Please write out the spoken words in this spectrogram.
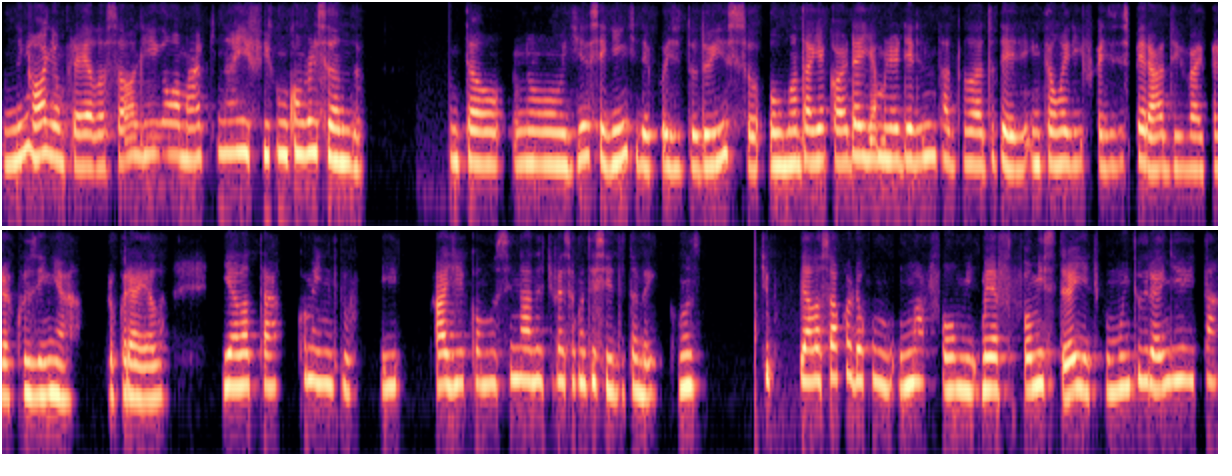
nem olham para ela, só ligam a máquina e ficam conversando. Então, no dia seguinte, depois de tudo isso, o Montag acorda e a mulher dele não tá do lado dele. Então ele fica desesperado e vai para a cozinha procurar ela. E ela tá comendo e age como se nada tivesse acontecido também. Como ela só acordou com uma fome, uma fome estranha, tipo, muito grande e tá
